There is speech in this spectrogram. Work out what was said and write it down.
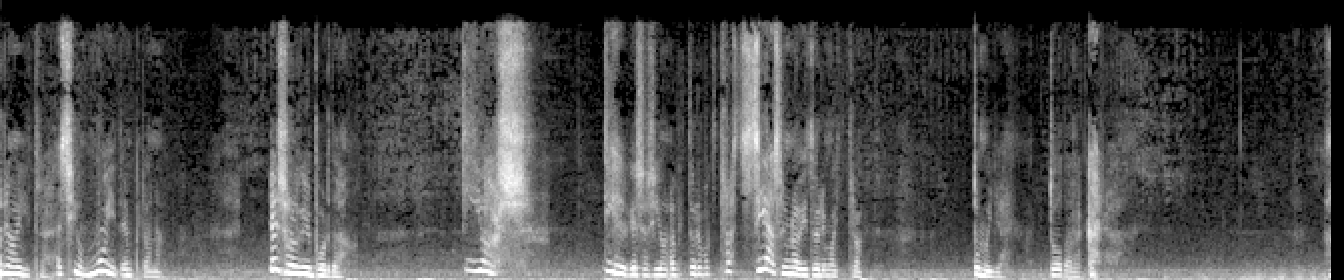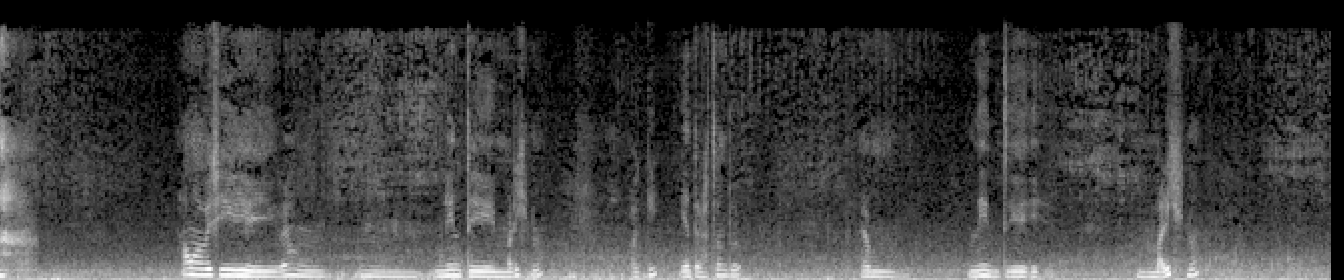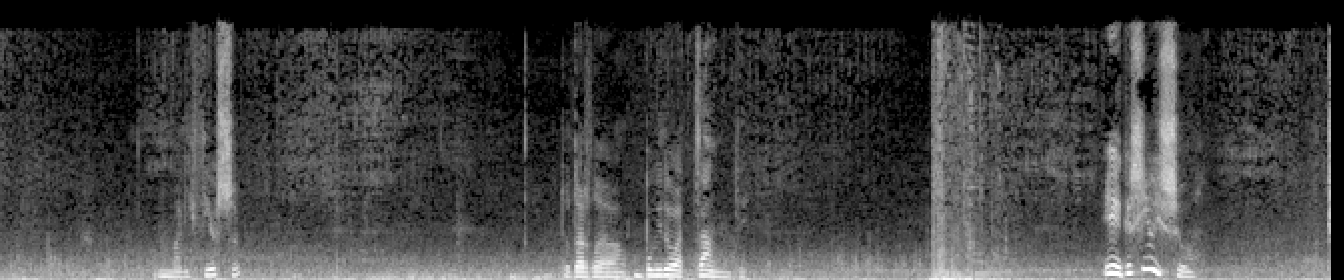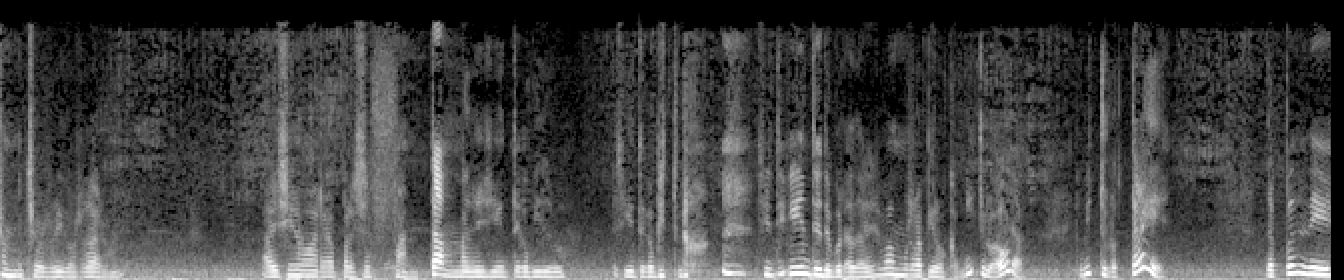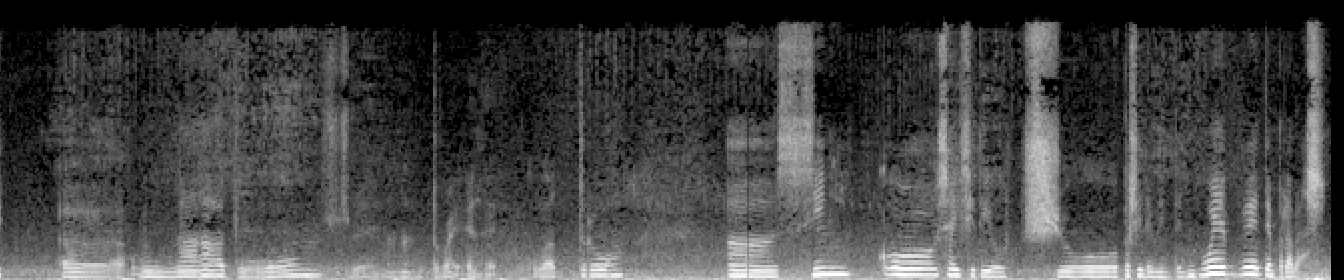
victoria magistral. Ha sido muy temprana. Eso es lo que importa. Dios. Dije que esa ha sido una victoria magistral. Sí hace una victoria magistral. Toma ya. Toda la cara. Vamos a ver si veo un, un, un ente marino. Aquí, mientras tanto. Un, un ente marino. Malicioso. Tarda un poquito bastante. Eh, ¿qué ha sido eso? Escucha mucho ruido raro, ¿eh? A ver si no ahora aparece fantasma en el siguiente capítulo. El siguiente capítulo. siguiente temporada. ¿eh? Vamos rápido los capítulos ahora. Capítulo 3. Después de. eh, una, dos, tres, cuatro, ah, cinco, seis, siete, ocho, posiblemente nueve temporadas.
